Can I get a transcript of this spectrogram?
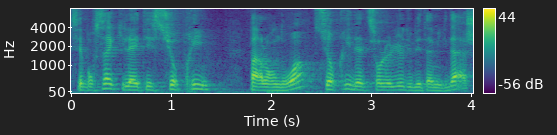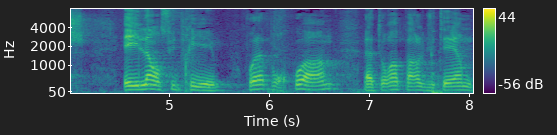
C'est pour ça qu'il a été surpris par l'endroit, surpris d'être sur le lieu du Beth et il a ensuite prié. Voilà pourquoi hein, la Torah parle du terme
